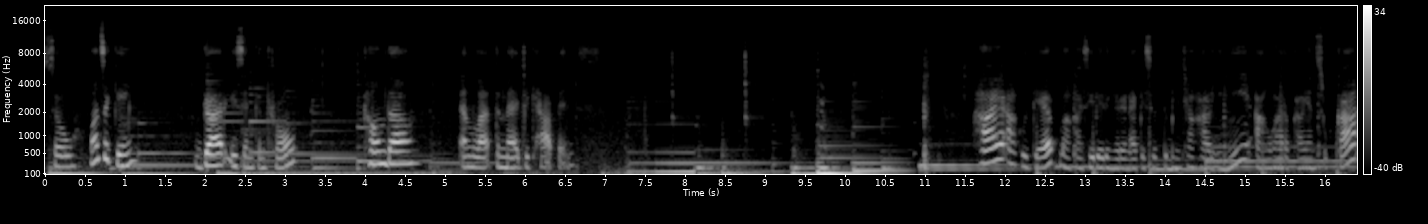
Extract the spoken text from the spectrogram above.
So, once again, God is in control. Calm down and let the magic happen. Hai, aku Deb. Makasih udah dengerin episode Berbincang kali ini. Aku harap kalian suka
